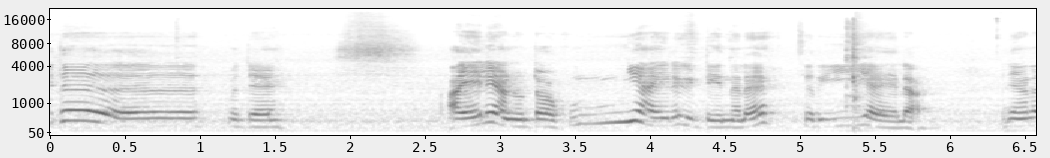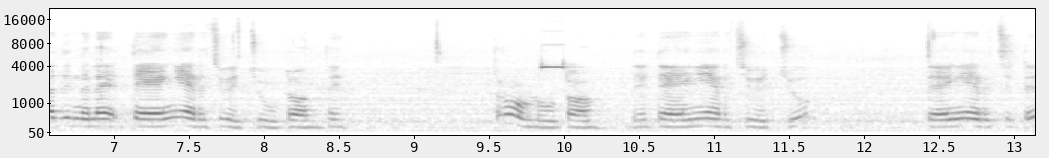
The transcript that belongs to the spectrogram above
ഇത് മറ്റേ അയലയാണ് കേട്ടോ കുഞ്ഞി അയല കിട്ടി ഇന്നലെ. ചെറിയ അയല. ഞാനത് ഇന്നലെ തേങ്ങ അരച്ച് വെച്ചു കേട്ടോ ഇത്രേ ഉള്ളൂ കേട്ടോ ഇത് തേങ്ങ അരച്ച് വെച്ചു. തേങ്ങ അരച്ചിട്ട്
